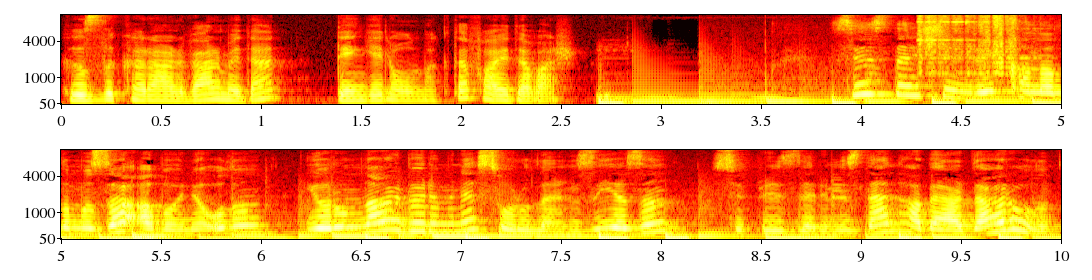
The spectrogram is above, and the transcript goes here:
Hızlı karar vermeden dengeli olmakta fayda var. Siz de şimdi kanalımıza abone olun, yorumlar bölümüne sorularınızı yazın, sürprizlerimizden haberdar olun.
